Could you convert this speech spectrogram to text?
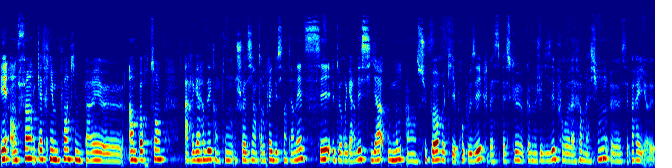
Et enfin, quatrième point qui me paraît important à regarder quand on choisit un template de site internet, c'est de regarder s'il y a ou non un support qui est proposé. Bah, c'est parce que, comme je disais, pour la formation, euh, c'est pareil. Euh,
